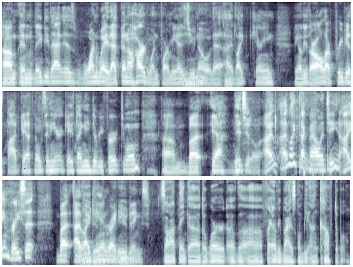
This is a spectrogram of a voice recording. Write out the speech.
um, and maybe that is one way. That's been a hard one for me, as you mm-hmm. know, that I like carrying. You know, these are all our previous podcast notes in here in case I need to refer to them. Um, but yeah, digital. I, I like technology. I embrace it, but I like handwriting things. So I think uh, the word of the uh, for everybody is going to be uncomfortable.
